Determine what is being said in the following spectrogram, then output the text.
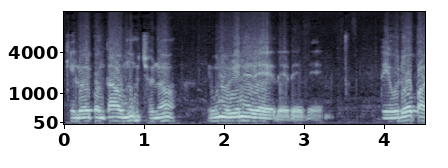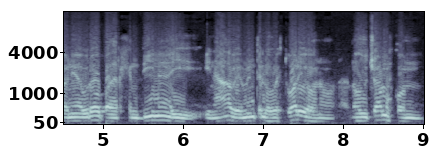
que lo he contado mucho, ¿no? Uno viene de, de, de, Europa, venía de Europa, de Argentina y, nada, obviamente los vestuarios nos duchamos con,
